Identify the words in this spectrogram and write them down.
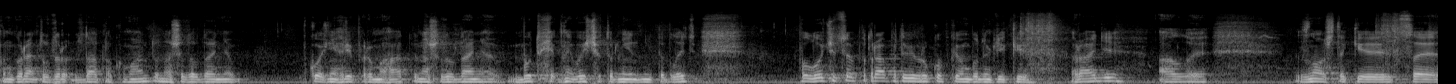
конкурентоздатну команду. Наше завдання в кожній грі перемагати. Наше завдання бути якнайвище в турнірній таблиці. Получиться потрапити в Єврокубки, ми будемо тільки раді, але знову ж таки це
